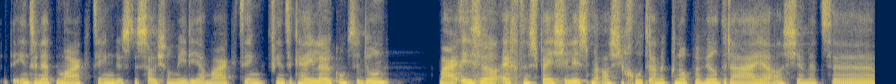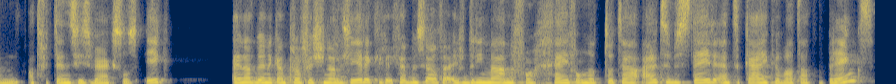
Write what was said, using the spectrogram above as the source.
de internetmarketing, dus de social media marketing, vind ik heel leuk om te doen. Maar is wel echt een specialisme als je goed aan de knoppen wil draaien, als je met uh, advertenties werkt zoals ik. En dat ben ik aan het professionaliseren. Ik, ik heb mezelf er even drie maanden voor gegeven om dat totaal uit te besteden en te kijken wat dat brengt.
